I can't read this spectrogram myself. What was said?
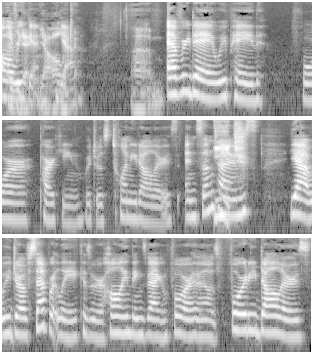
All every day. weekend, Yeah, all yeah. weekend. Um, Every day we paid for parking, which was twenty dollars, and sometimes. Each. Yeah, we drove separately because we were hauling things back and forth, and that was forty dollars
